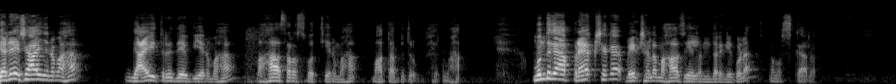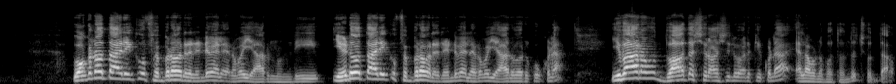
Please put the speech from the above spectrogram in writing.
గణేశాయ నమ గాయత్రీదేవ్య నమ మహాసరస్వతి నమ మాతాపితృభ్య నమ. ముందుగా ప్రేక్షక వీక్షల మహాశీలందరికీ కూడా నమస్కారం. ఒకటో తారీఖు ఫిబ్రవరి రెండు వేల ఇరవై ఆరు నుండి ఏడో తారీఖు ఫిబ్రవరి రెండు వేల ఇరవై ఆరు వరకు కూడా ఈ వారం ద్వాదశ రాశుల వరకు కూడా ఎలా ఉండబోతుందో చూద్దాం.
